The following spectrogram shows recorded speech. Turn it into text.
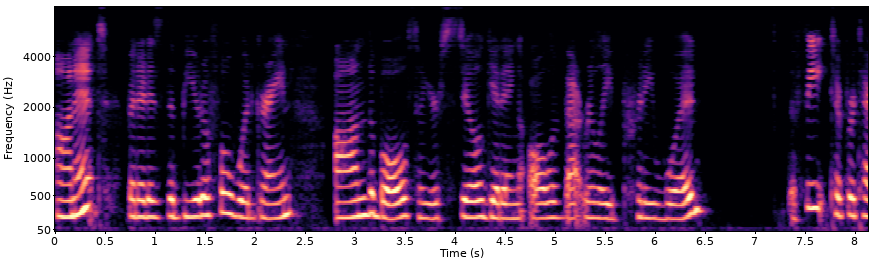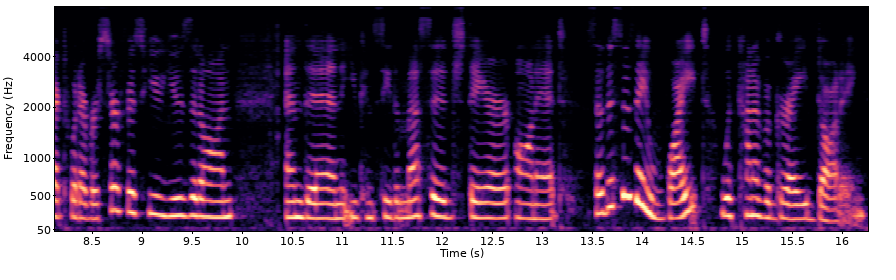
on it but it is the beautiful wood grain on the bowl. So you're still getting all of that really pretty wood. The feet to protect whatever surface you use it on. And then you can see the message there on it. So this is a white with kind of a gray dotting.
